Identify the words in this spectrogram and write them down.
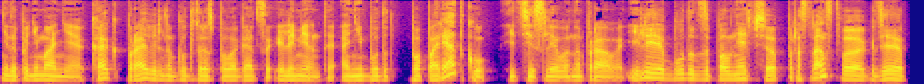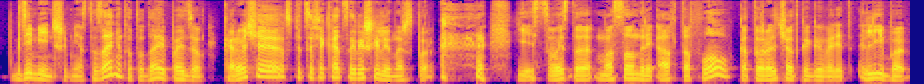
недопонимание, как правильно будут располагаться элементы. Они будут по порядку идти слева направо, или будут заполнять все пространство, где, где меньше места занято, туда и пойдем. Короче, в спецификации решили наш спор. Есть свойство Auto Flow, которое четко говорит, либо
